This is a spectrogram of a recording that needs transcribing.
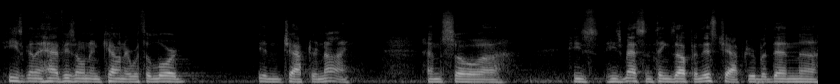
he's going to have his own encounter with the Lord in chapter 9. And so uh, he's, he's messing things up in this chapter, but then uh,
